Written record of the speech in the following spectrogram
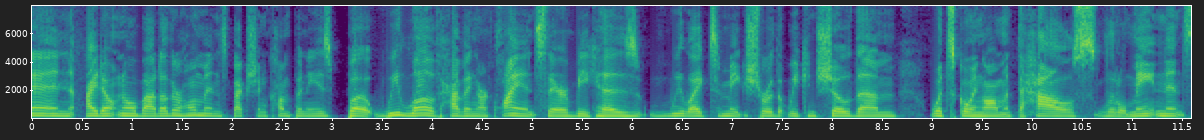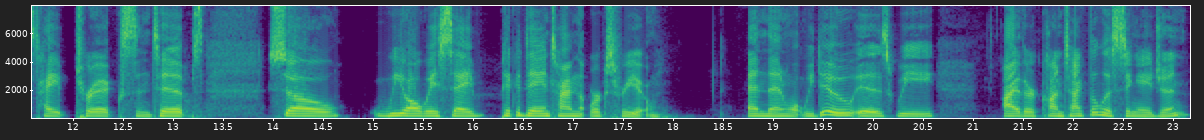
And I don't know about other home inspection companies, but we love having our clients there because we like to make sure that we can show them what's going on with the house, little maintenance type tricks and tips. So we always say pick a day and time that works for you. And then what we do is we either contact the listing agent,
